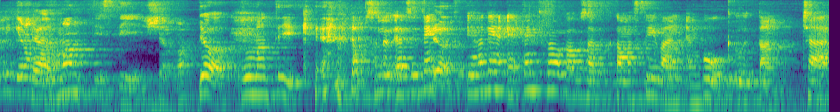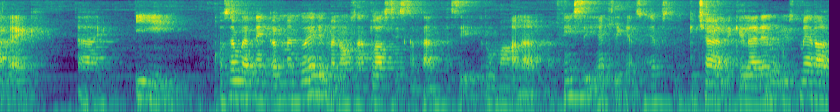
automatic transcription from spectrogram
Det ligger något ja. romantiskt i själva. Ja, romantik. Absolut. Alltså, jag, tänkte, ja. jag hade tänkt fråga också att kan man skriva en, en bok utan kärlek äh, i och sen började jag tänka, men hur är det med några klassiska fantasyromaner? Finns det egentligen så hemskt mycket kärlek eller är det just mera...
